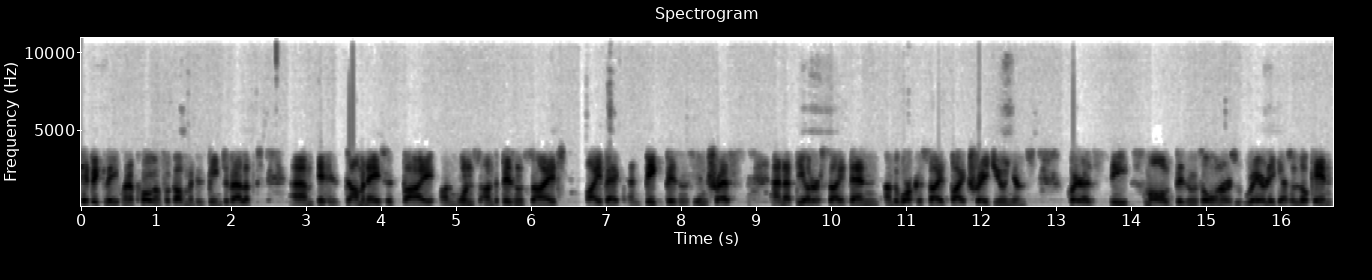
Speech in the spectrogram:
typically, when a program for government is being developed, um, it is dominated by, on one on the business side, IBEC and big business interests, and at the other side, then on the worker side, by trade unions, whereas the small business owners rarely get a look in.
